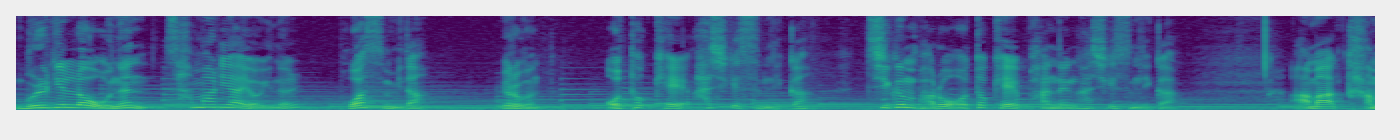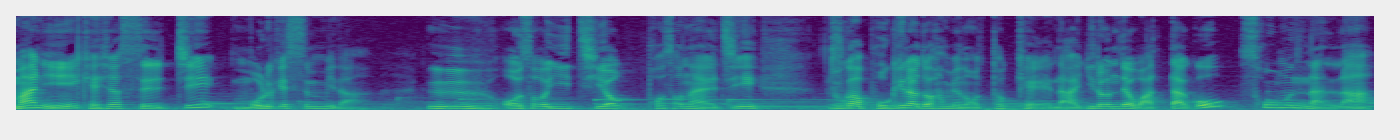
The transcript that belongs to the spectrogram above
물길로 오는 사마리아 여인을 보았습니다. 여러분 어떻게 하시겠습니까? 지금 바로 어떻게 반응하시겠습니까? 아마 가만히 계셨을지 모르겠습니다. 으, 어서 이 지역 벗어나야지. 누가 보기라도 하면 어떡해. 나 이런 데 왔다고 소문 날라.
